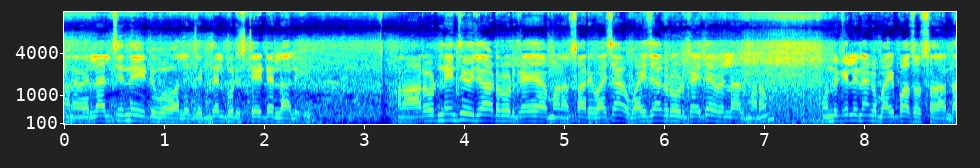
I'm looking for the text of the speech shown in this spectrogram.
మనం వెళ్ళాల్సిందే ఇటు పోవాలి. జగదల్పూర్ స్టేట్ వెళ్ళాలి. మనం ఆ రోడ్ నుంచి విజయవాడ రోడ్కి అయితే మన సారీ వైజాగ్ వైజాగ్ రోడ్కి అయితే వెళ్ళాలి మనం. ముందుకెళ్ళినాక బైపాస్ వస్తుందంట.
